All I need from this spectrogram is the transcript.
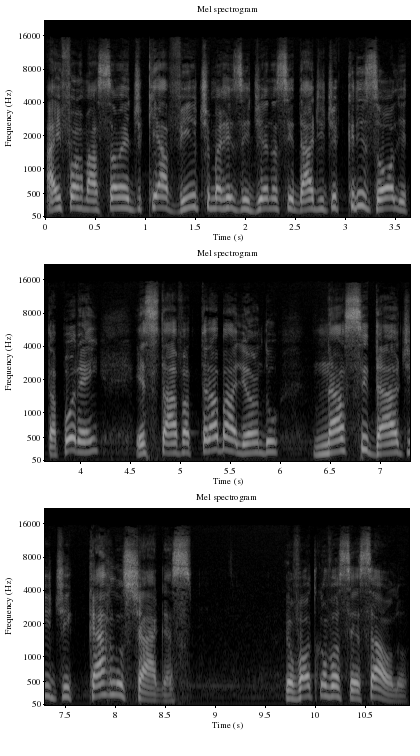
A informação é de que a vítima residia na cidade de Crisólita, porém estava trabalhando na cidade de Carlos Chagas. Eu volto com você, Saulo.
